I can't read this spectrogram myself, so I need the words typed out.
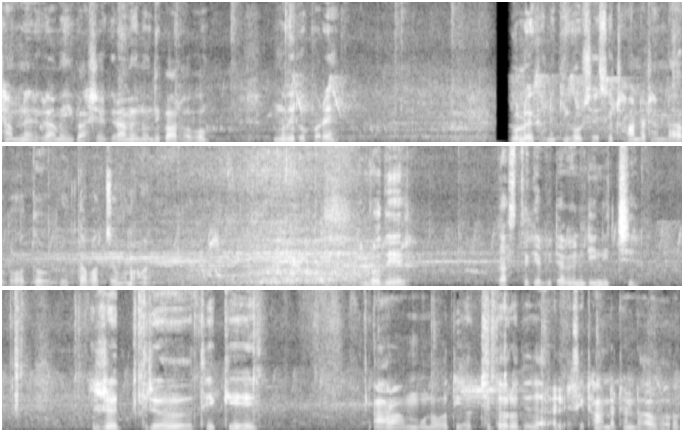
সামনের গ্রামেই, পাশের গ্রামে নদী পার হব। নদীর উপরে। গুলো এখানে কি করছে? একটু ঠান্ডা ঠান্ডা আবহাওয়া তো দেখতে পাচ্ছে মনে হয়। রোদের কাছ থেকে ভিটামিন ডি নিচ্ছে। রৌদ্র থেকে আরাম অনুভূতি হচ্ছে তো রোদে দাঁড়ালে। আজকে ঠান্ডা ঠান্ডা আবহাওয়া।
